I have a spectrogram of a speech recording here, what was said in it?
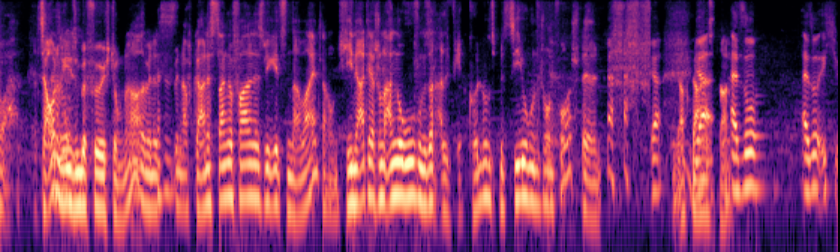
Boah, das ist ja auch also, eine Riesenbefürchtung. Ne? Also wenn es in Afghanistan gefallen ist, wie geht es denn da weiter? Und China hat ja schon angerufen und gesagt, also wir können uns Beziehungen schon vorstellen. ja. ja, also, also ich,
